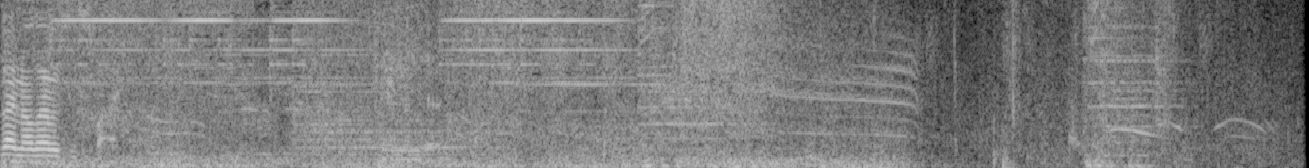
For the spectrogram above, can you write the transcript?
I know that was just fine.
